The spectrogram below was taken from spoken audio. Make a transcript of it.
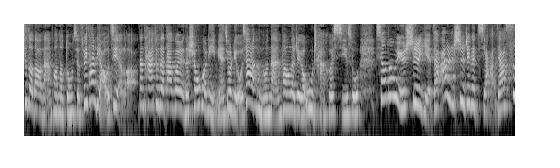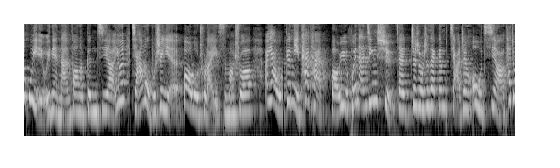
吃。得到南方的东西，所以他了解了。那他就在大观园的生活里面就留下了很多南方的这个物产和习俗，相当于是也在暗示这个贾家似乎也有一点南方的根基啊。因为贾母不是也暴露出来一次吗？说，哎呀，我跟你太太宝玉回南京去，在这时候是在跟贾政怄气啊。他就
